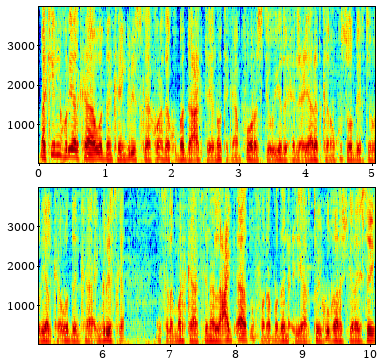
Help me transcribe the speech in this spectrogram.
Laakiin horyaalka waddanka ingiriiska kooxda kubadda cagta ee nottingham forest oo iyadu xilli ciyaareedkan uu ku soo biirtay horyaalka waddanka ingiriiska isla markaasina lacag aad u fara badan ciyaartoy ku qarash garaysay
